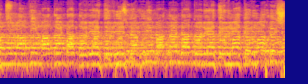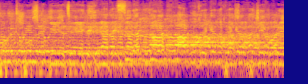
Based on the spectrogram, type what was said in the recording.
আল্লাহ আপনি মাথাটা ধরে, হুজুর, আপনি মাথাটা ধরে, মাথার উপরে সূর্য এসে গিয়েছে রাসূলুল্লাহ আবু হাসাহাসি করে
